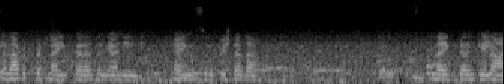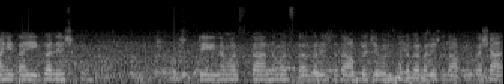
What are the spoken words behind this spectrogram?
चला पटपट लाईक करा सगळ्यांनी. थँक्स रुपेश दादा. लाईक डन केला आहे ताई. गणेश गोष्टी नमस्कार नमस्कार गणेश दादा. आपलं जेवण झालं का गणेश दादा? आपण कशात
